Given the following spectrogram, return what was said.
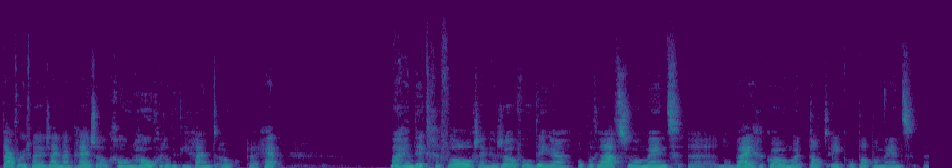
daarvoor is mijn, zijn mijn prijzen ook gewoon hoger, dat ik die ruimte ook uh, heb. Maar in dit geval zijn er zoveel dingen op het laatste moment uh, nog bijgekomen dat ik op dat moment uh,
